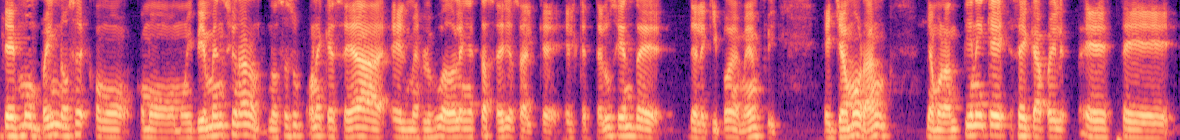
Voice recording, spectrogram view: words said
Desmond Bain, no sé, como, como muy bien mencionaron, no se supone que sea el mejor jugador en esta serie, o sea, el que, el que esté luciendo del equipo de Memphis, es Yamoran. Yamoran tiene que este,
